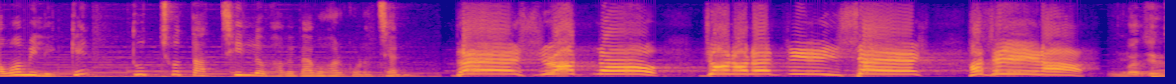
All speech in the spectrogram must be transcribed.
আওয়ামী লীগকে তুচ্ছ তাচ্ছিল্যভাবে ব্যবহার করেছেন। দেশ রত্ন জননেত্রী শেখ হাসিনা। বাজেট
